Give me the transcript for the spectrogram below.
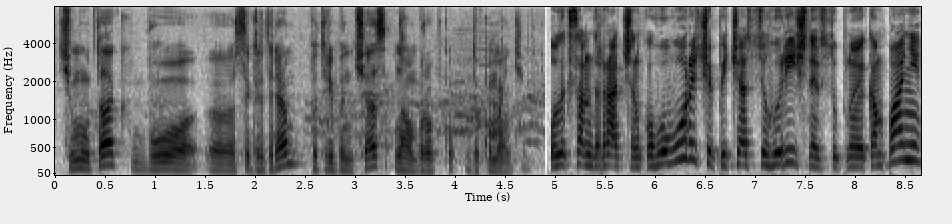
Чому так? Бо е, секретарям потрібен час на обробку документів. Олександр Радченко говорить, що під час цьогорічної вступної кампанії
